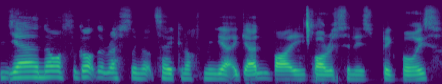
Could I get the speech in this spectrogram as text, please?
Yeah, no, I forgot that wrestling got taken off me yet again by Boris and his big boys.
